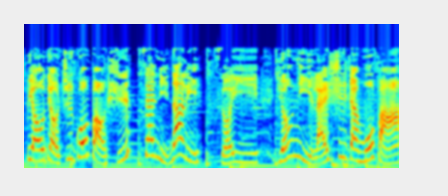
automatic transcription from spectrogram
标调之光宝石在你那里，所以由你来施展魔法。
